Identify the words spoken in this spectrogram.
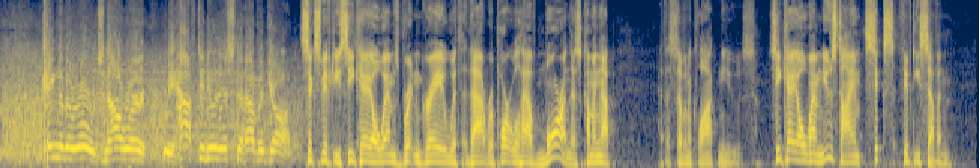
king of the roads. Now we're we have to do this to have a job. 650 CKOM's Britton Gray with that report. We'll have more on this coming up at the 7 o'clock news. CKOM News Time, 657.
